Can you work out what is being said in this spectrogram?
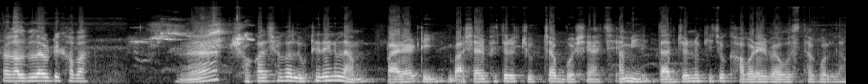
সকালবেলা উঠি খাবা। হ্যাঁ সকাল সকাল উঠে দেখলাম পায়রাটি বাসার ভিতরে চুপচাপ বসে আছে। আমি তার জন্য কিছু খাবারের ব্যবস্থা করলাম।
